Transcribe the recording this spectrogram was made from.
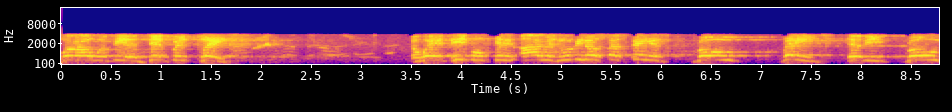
world would be a different place. The way people get in arguments, there would be no such thing as road rage. There'd be road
